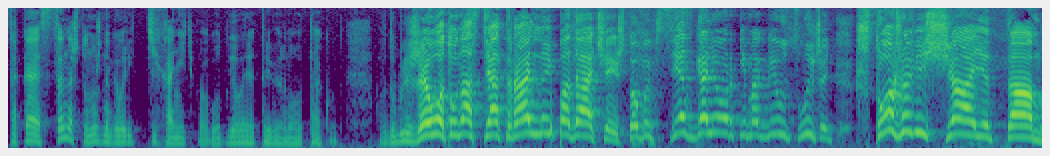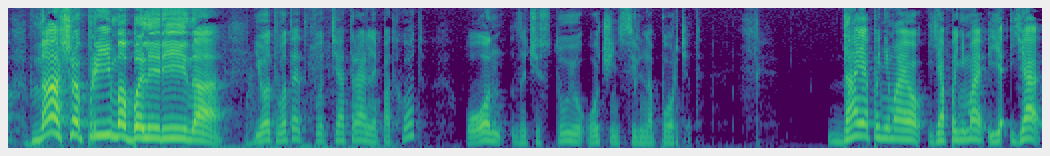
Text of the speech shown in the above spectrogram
такая сцена, что нужно говорить тихо. Они типа вот говорят примерно вот так вот. В дубляже вот у нас театральной подачей, чтобы все с галерки могли услышать, что же вещает там наша прима-балерина. И вот, вот этот вот театральный подход, он зачастую очень сильно портит. Да, я понимаю, я понимаю, я, я-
